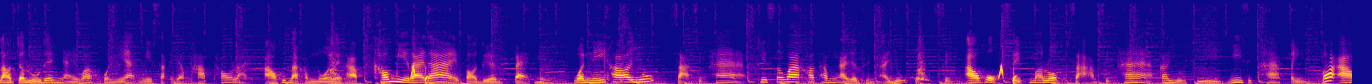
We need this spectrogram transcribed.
เราจะรู้ได้ไงว่าคนนี้มีศักยภาพเท่าไหร่ เอาขึ้นมาคำนวณเลยครับเขามีรายได้ต่อเดือน 80,000 วันนี้เขาอายุ 35 คิดซะว่าเขาทำงานจนถึงอายุ 60 เอา 60 มาลบ 35 ก็อยู่ที่ 25 ปี ก็เอา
